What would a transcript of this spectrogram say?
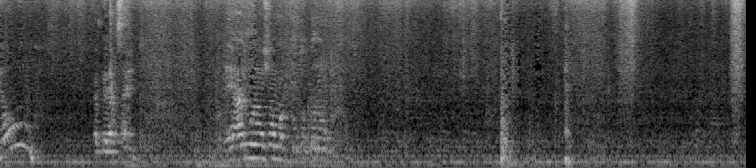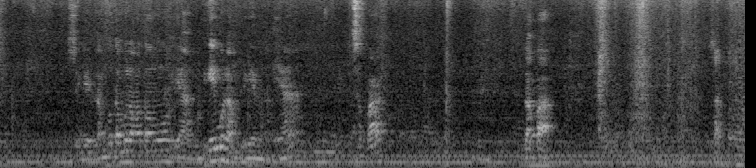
Yung! Kabilang. Hayaan mo lang siya magtutulong. Sige, lambutan mo lang katawan mo. Yan, bigay mo lang, bigay mo lang. Yan. Isa pa. Dapa. Sakto na.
